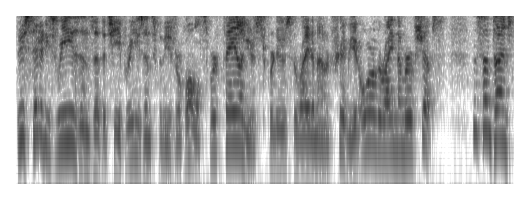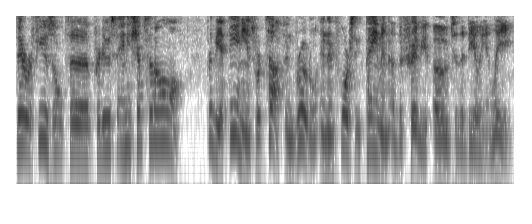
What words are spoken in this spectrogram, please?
Thucydides reasons that the chief reasons for these revolts were failures to produce the right amount of tribute or the right number of ships, and sometimes their refusal to produce any ships at all. For the Athenians were tough and brutal in enforcing payment of the tribute owed to the Delian League.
